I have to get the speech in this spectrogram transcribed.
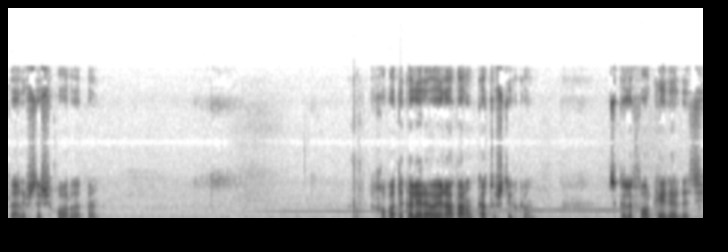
تانیشتەشی خۆر دەکەن. خۆپەتەکە لێرە ئەوێ ناتانم کە توشتی بکەم. چکە لە فۆرکەی دەردەچی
